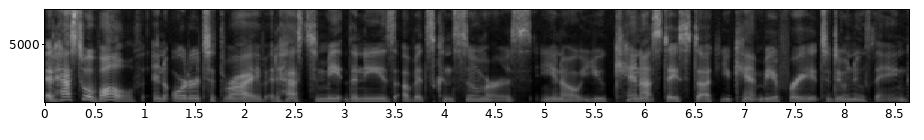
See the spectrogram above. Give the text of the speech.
it has to evolve in order to thrive. It has to meet the needs of its consumers. You know, you cannot stay stuck. You can't be afraid to do a new thing.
